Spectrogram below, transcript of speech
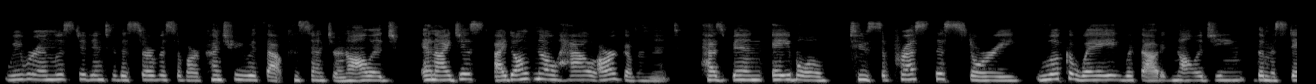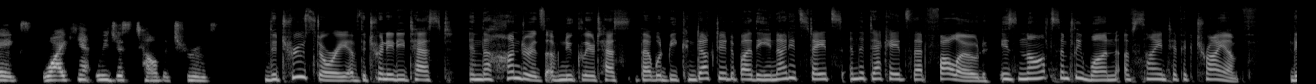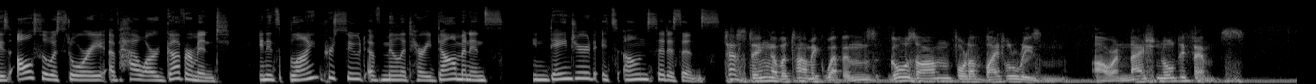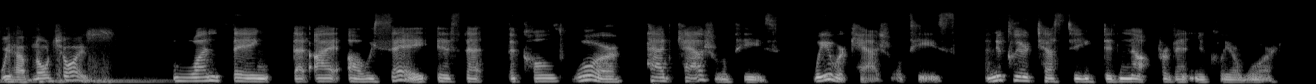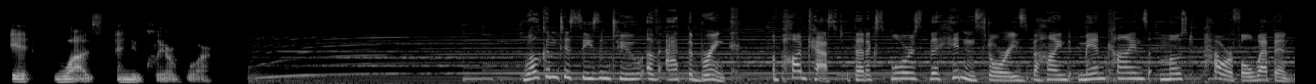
We were enlisted into the service of our country without consent or knowledge. And I just, I don't know how our government has been able to suppress this story, look away without acknowledging the mistakes. Why can't we just tell the truth? The true story of the Trinity test and the hundreds of nuclear tests that would be conducted by the United States in the decades that followed is not simply one of scientific triumph. It is also a story of how our government in its blind pursuit of military dominance, endangered its own citizens. Testing of atomic weapons goes on for a vital reason our national defense. We have no choice. One thing that I always say is that the Cold War had casualties. We were casualties. Nuclear testing did not prevent nuclear war, it was a nuclear war. Welcome to season two of At the Brink, a podcast that explores the hidden stories behind mankind's most powerful weapon.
